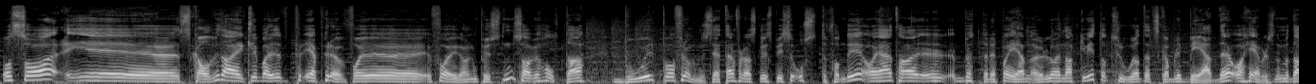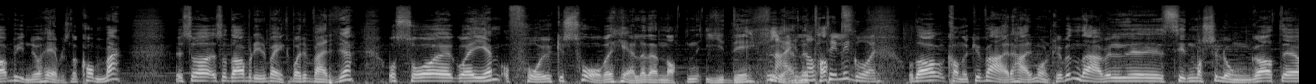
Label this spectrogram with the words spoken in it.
og så eh, skal vi da egentlig bare Jeg prøver å få, eh, få i gang pusten. Så har vi holdt av bord på Frognerseteren, for da skal vi spise ostefondy. Og jeg tar, eh, bøtter det på én øl og en akevitt og tror at dette skal bli bedre. Og hevelsen, men da begynner jo hevelsen å komme. Så, så da blir det bare, egentlig bare verre. Og så eh, går jeg hjem og får jo ikke sove hele den natten i det hele Nei, natt tatt. til i går. Og da kan du ikke være her i Morgenklubben. Det er vel eh, siden Marcelonga at jeg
